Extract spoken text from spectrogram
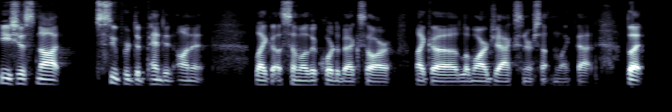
He's just not super dependent on it like uh, some other quarterbacks are, like a uh, Lamar Jackson or something like that. But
